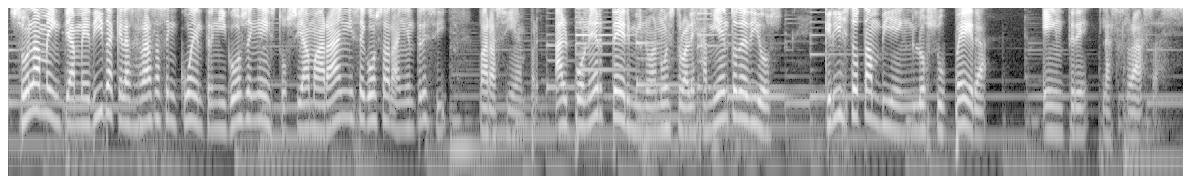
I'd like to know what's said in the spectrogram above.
Solamente a medida que las razas se encuentren y gocen esto, se amarán y se gozarán entre sí para siempre. Al poner término a nuestro alejamiento de Dios, Cristo también lo supera entre las razas.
